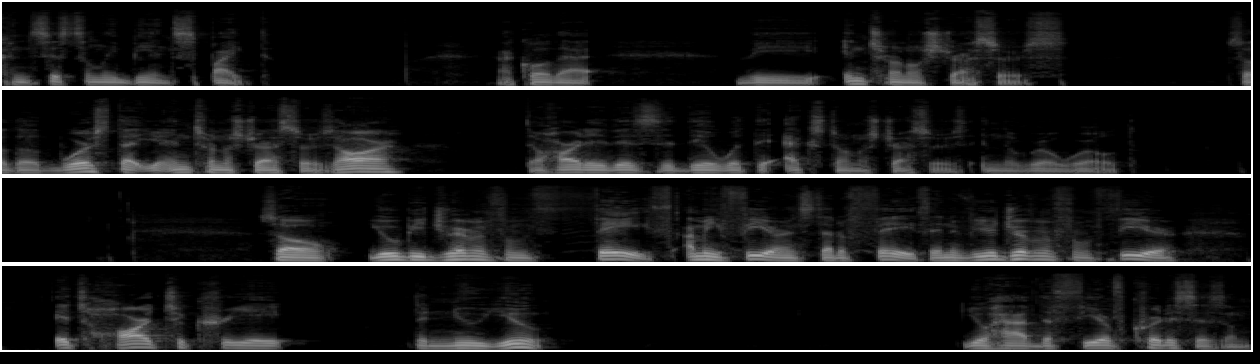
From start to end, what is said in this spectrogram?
consistently being spiked. I call that the internal stressors. So the worse that your internal stressors are, the harder it is to deal with the external stressors in the real world. So you'll be driven from faith, I mean, fear instead of faith. And if you're driven from fear, it's hard to create the new you. You'll have the fear of criticism,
